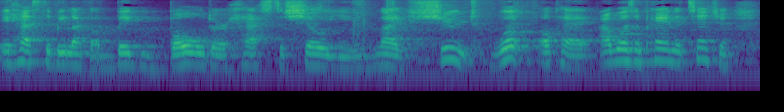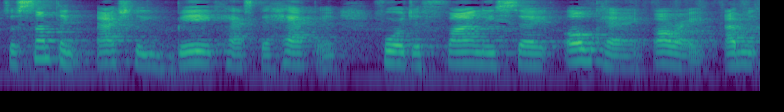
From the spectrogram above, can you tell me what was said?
it has to be like a big boulder has to show you. Like, shoot, what? Okay, I wasn't paying attention. So something actually big has to happen for it to finally say, okay, all right. I mean,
